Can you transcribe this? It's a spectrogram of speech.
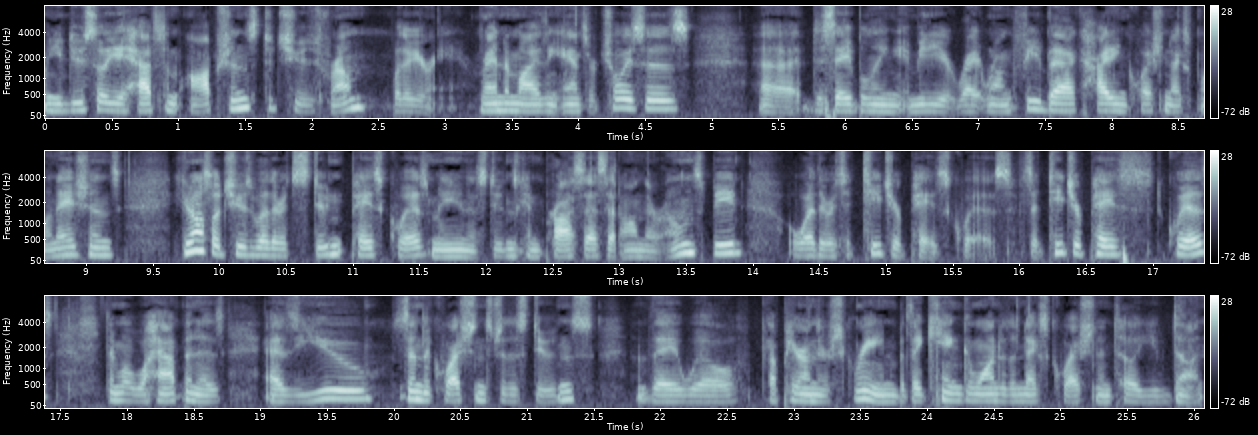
When you do so, you have some options to choose from, whether you're randomizing answer choices, uh, disabling immediate right-wrong feedback, hiding question explanations. You can also choose whether it's student-paced quiz, meaning the students can process it on their own speed, or whether it's a teacher-paced quiz. If it's a teacher-paced quiz, then what will happen is as you send the questions to the students, they will appear on their screen, but they can't go on to the next question until you've done.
